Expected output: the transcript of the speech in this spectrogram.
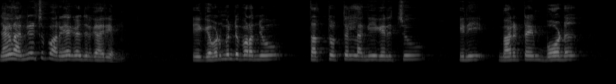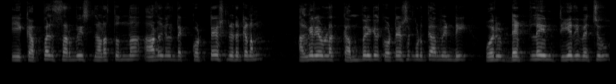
ഞങ്ങൾ അന്വേഷിച്ചപ്പോൾ അറിയാൻ കഴിഞ്ഞൊരു കാര്യം. ഈ ഗവൺമെന്റ് പറഞ്ഞു തത്വത്തിൽ അംഗീകരിച്ചു. ഇനി മാരിടൈം ബോർഡ് ഈ കപ്പൽ സർവീസ് നടത്തുന്ന ആളുകളുടെ കൊട്ടേഷൻ എടുക്കണം. അങ്ങനെയുള്ള കമ്പനികൾ കൊട്ടേഷൻ കൊടുക്കാൻ വേണ്ടി ഒരു ഡെഡ് ലൈൻ തീയതി വെച്ചു.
